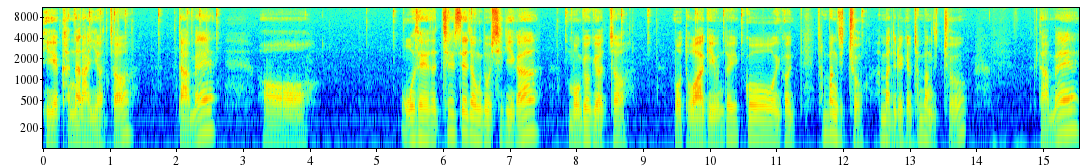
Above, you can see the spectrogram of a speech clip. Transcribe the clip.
이게 갓난 아이였죠. 그 다음에 어 5세에서 7세 정도 시기가 목욕이었죠. 뭐 도화기 운도 있고 이거 천방지축 한마디로 얘기하면 천방지축 그 다음에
